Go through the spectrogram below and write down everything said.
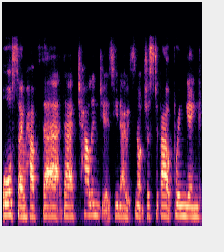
also have their their challenges. You know it's not just about bringing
